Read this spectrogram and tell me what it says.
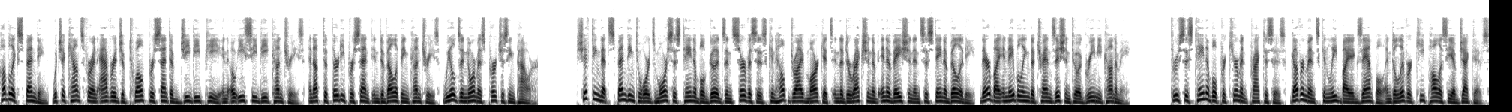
Public spending, which accounts for an average of 12% of GDP in OECD countries, and up to 30% in developing countries, wields enormous purchasing power. Shifting that spending towards more sustainable goods and services can help drive markets in the direction of innovation and sustainability, thereby enabling the transition to a green economy. Through sustainable procurement practices, governments can lead by example and deliver key policy objectives.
